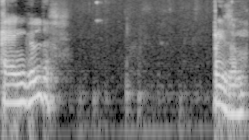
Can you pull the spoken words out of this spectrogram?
angled prism.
